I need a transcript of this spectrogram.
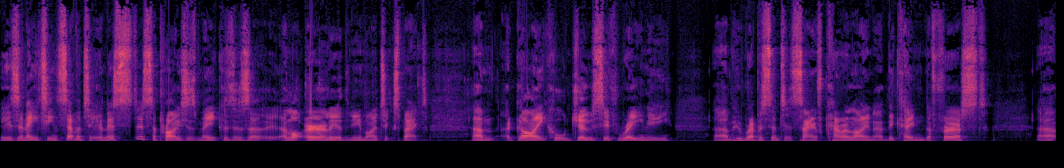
is in 1870, and this this surprises me because it's a, a lot earlier than you might expect. Um, a guy called Joseph Rainey, um, who represented South Carolina, became the first uh,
